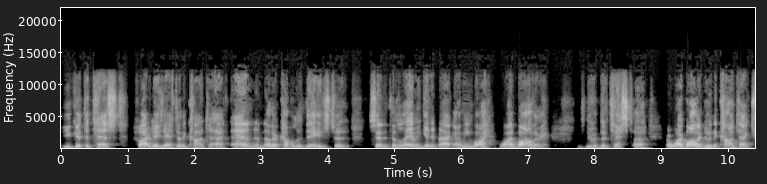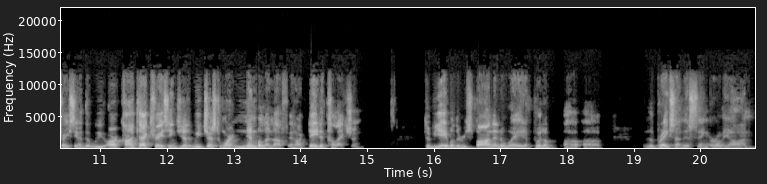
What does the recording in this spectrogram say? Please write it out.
you get the test five days after the contact and another couple of days to send it to the lab and get it back. I mean, why why bother doing the test uh, or why bother doing the contact tracing? That we our contact tracing just, we just weren't nimble enough in our data collection to be able to respond in a way to put a, a, a the brakes on this thing early on.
